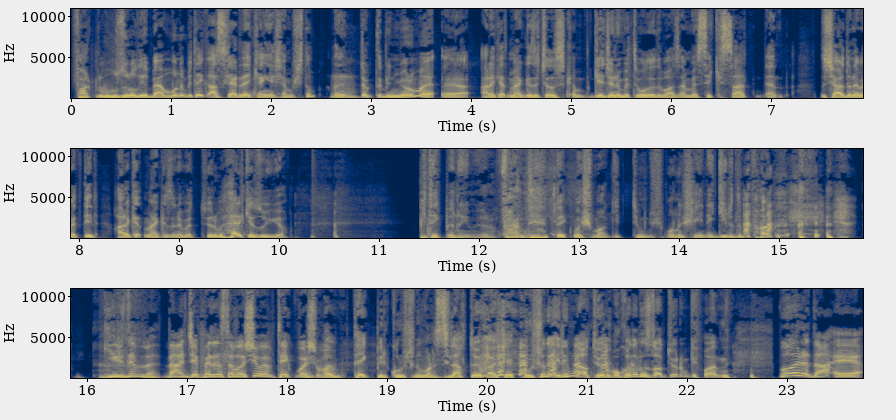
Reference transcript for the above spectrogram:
farklı bir huzur oluyor. Ben bunu bir tek askerdeyken yaşamıştım. Hani Çok da bilmiyorum ama e, hareket merkezinde çalışırken gece nöbetim oluyordu bazen böyle 8 saat. Yani dışarıda nöbet değil hareket merkezinde nöbet diyorum. Herkes uyuyor. Bir tek ben uyumuyorum falan diye tek başıma gittim düşmanın şeyine girdim falan. Girdin mi? Ben cephede savaşıyorum tek başıma. Tabii tek bir kurşunum var. Silah da yok Ayşe. Kurşunu elimle atıyorum. O kadar hızlı atıyorum ki falan. Bu arada e,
